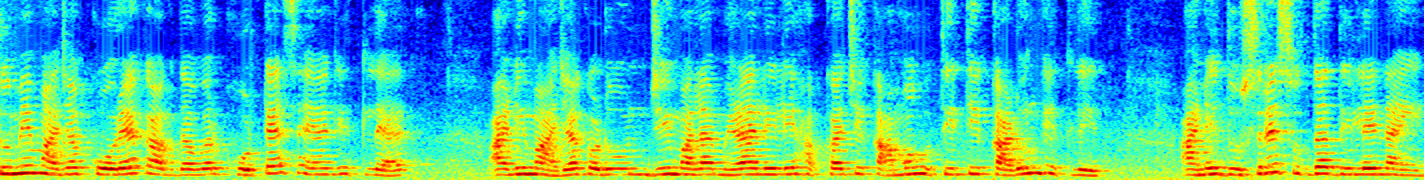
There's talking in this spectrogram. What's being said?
तुम्ही माझ्या कोऱ्या कागदावर खोट्या सह्या घेतल्यात आणि माझ्याकडून जी मला मिळालेली हक्काची कामं होती ती काढून घेतलीत. आणि दुसरेसुद्धा दिले नाही.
